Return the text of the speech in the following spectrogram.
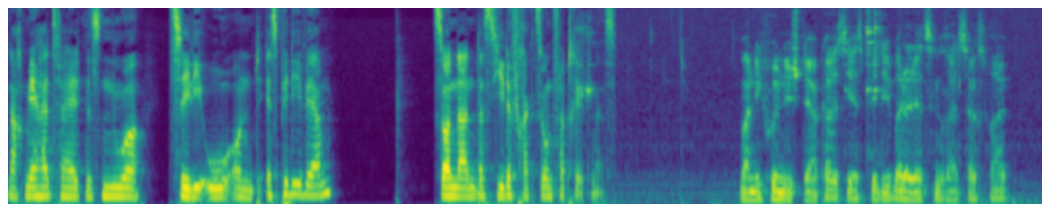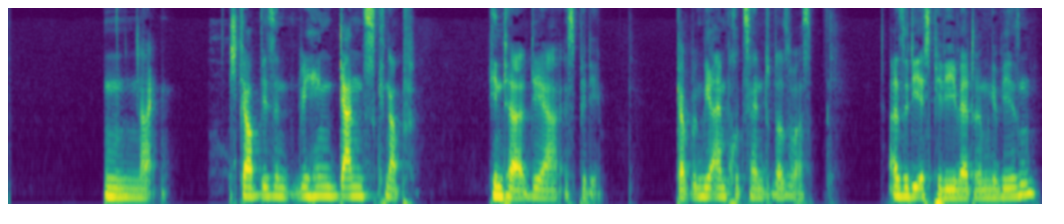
nach Mehrheitsverhältnissen nur CDU und SPD wären, sondern dass jede Fraktion vertreten ist. Waren die Grünen nicht stärker als die SPD bei der letzten Reichstagswahl? Nein. Ich glaube, wir sind, wir hängen ganz knapp hinter der SPD. Glaube, irgendwie ein Prozent oder sowas. Also die SPD wäre drin gewesen.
